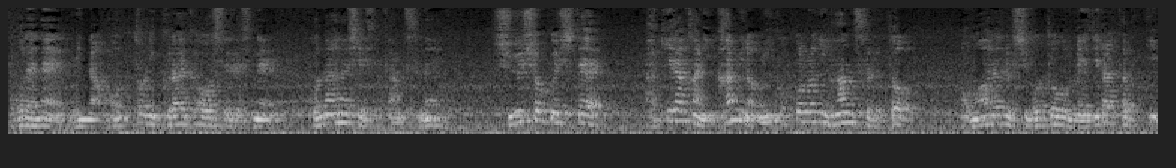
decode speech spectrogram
そこでねみんな本当に暗い顔をしてですねこんな話してたんですね。就職して明らかに神の御心に反すると思われる仕事を命じられた時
